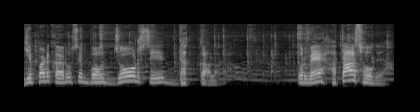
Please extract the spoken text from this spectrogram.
ये पढ़कर उसे बहुत ज़ोर से धक्का लगा और वह हताश हो गया।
